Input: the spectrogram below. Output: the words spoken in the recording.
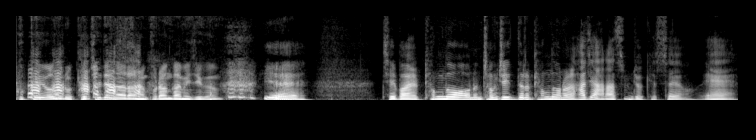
국회의원으로 교체되나라는 불안감이 지금. 예. 제발 평론은 정치인들은 평론을 하지 않았으면 좋겠어요. 예.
